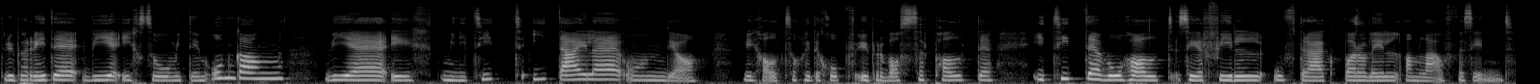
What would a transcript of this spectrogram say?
darüber reden könnte, wie ich so mit dem umgehe, wie ich meine Zeit einteile und ja, wie ich halt so ein bisschen den Kopf über Wasser behalte in Zeiten, wo halt sehr viele Aufträge parallel am Laufen sind.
